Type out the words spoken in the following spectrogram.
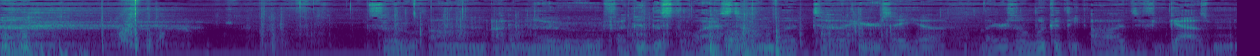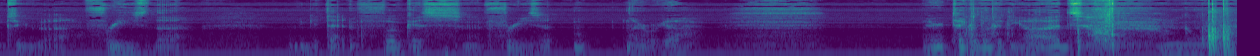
Uh, so, um, I don't know if I did this the last time, but uh, here's a, uh, there's a look at the odds if you guys want to uh, freeze the, get that in focus and freeze it. There we go. There, take a look at the odds. I'm going to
